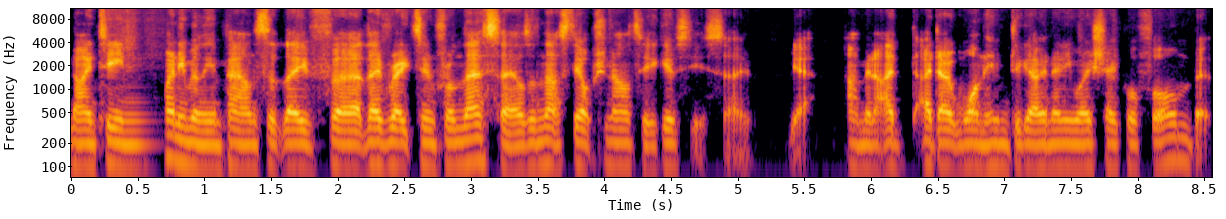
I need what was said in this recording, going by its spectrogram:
19, 20 million pounds that they've uh, they've raked in from their sales, and that's the optionality it gives you. So, yeah, I mean, I I don't want him to go in any way, shape, or form, but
